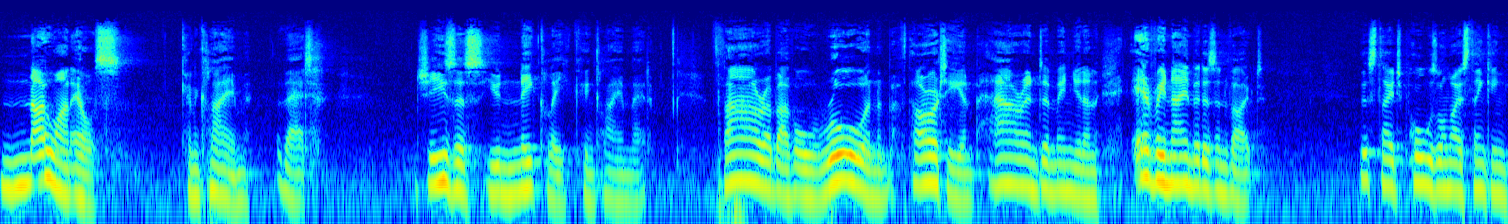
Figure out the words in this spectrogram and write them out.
no one else can claim that. Jesus uniquely can claim that far above all rule and authority and power and dominion and every name that is invoked. This stage, Paul's almost thinking,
